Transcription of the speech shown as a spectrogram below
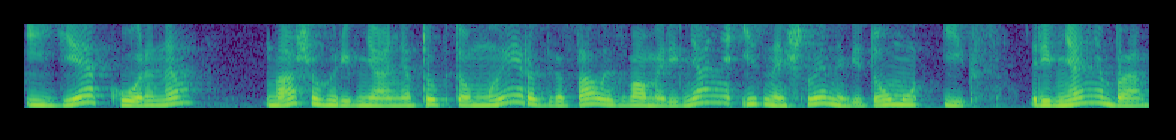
і є коренем нашого рівняння. Тобто ми розв'язали з вами рівняння і знайшли невідому х. Рівняння b.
